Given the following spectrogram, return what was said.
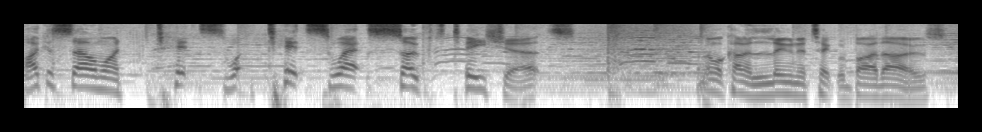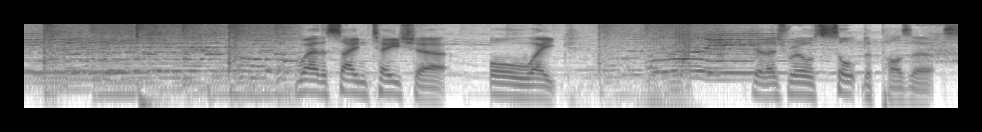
I could sell my tit sweat, tit sweat soaked t-shirts. I don't know what kind of lunatic would buy those. Wear the same t-shirt all week. Get those real salt deposits.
